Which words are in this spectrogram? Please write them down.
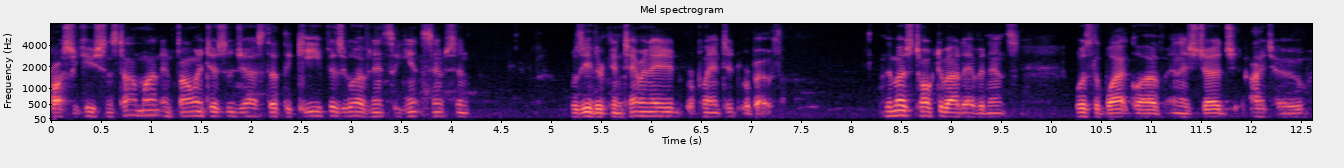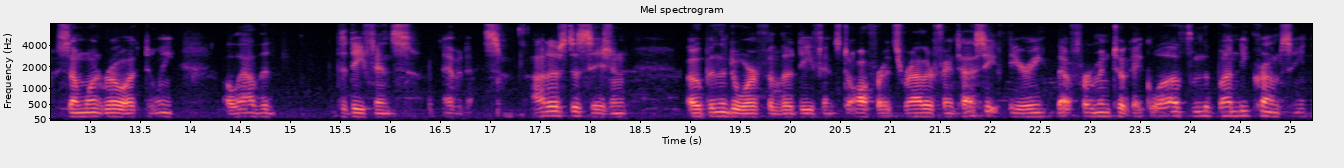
prosecution's timeline, and finally to suggest that the key physical evidence against Simpson was either contaminated or planted or both. The most talked about evidence was the black glove, and as Judge Ito somewhat reluctantly allowed the, the defense evidence. Ito's decision opened the door for the defense to offer its rather fantastic theory that Fuhrman took a glove from the Bundy crime scene,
